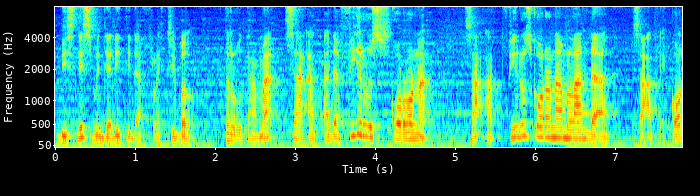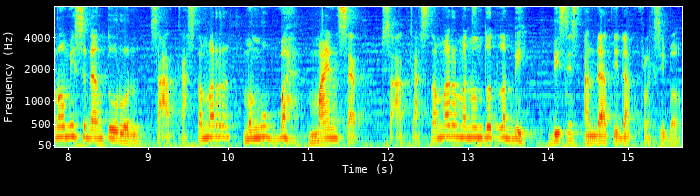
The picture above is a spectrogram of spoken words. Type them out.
bisnis menjadi tidak fleksibel, terutama saat ada virus corona. Saat virus corona melanda, saat ekonomi sedang turun, saat customer mengubah mindset, saat customer menuntut lebih, bisnis Anda tidak fleksibel.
